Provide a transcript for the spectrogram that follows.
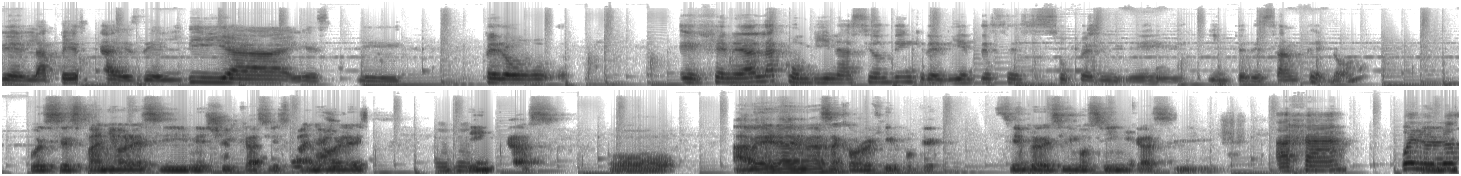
eh, la pesca es del día, este, pero en general la combinación de ingredientes es súper eh, interesante, ¿no? Pues españoles y mexicas y españoles, incas, o... A ver, además a corregir, porque siempre decimos incas y... Ajá. Bueno, los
